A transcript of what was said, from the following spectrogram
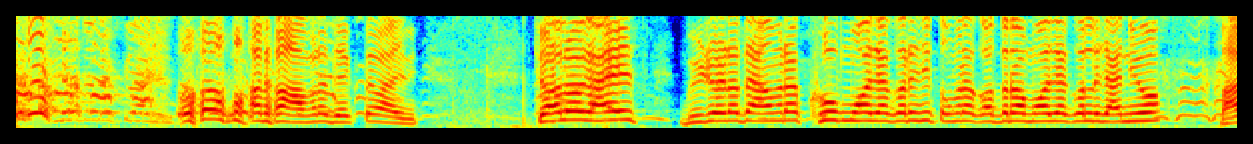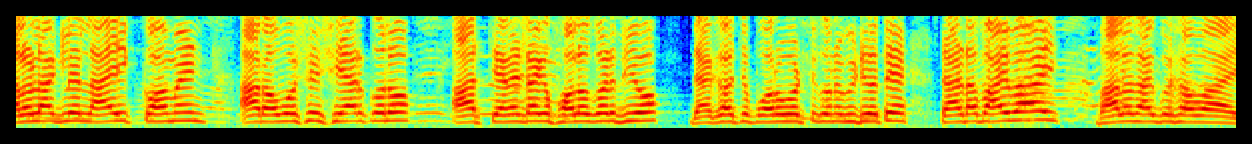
আমরা দেখতে পাইনি। ও ভালো আমরা দেখতে পাইনি। চলো গাইস ভিডিওটাতে আমরা খুব মজা করেছি তোমরা কতটা মজা করলে জানিও। ভালো লাগলে লাইক কমেন্ট আর অবশ্যই শেয়ার করো আর চ্যানেলটাকে ফলো করে দিও। দেখা হচ্ছে পরবর্তী কোনো ভিডিওতে। টাটা বাই বাই ভালো থাকবে সবাই।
